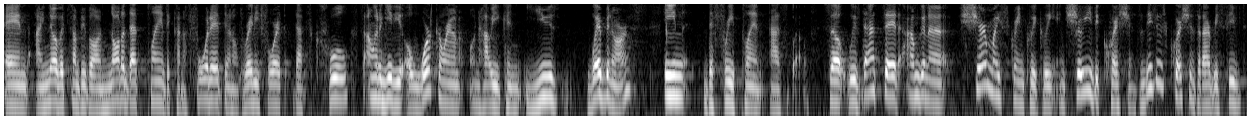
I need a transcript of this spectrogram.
And I know that some people are not at that plan, they can't afford it, they're not ready for it. That's cool. So I'm going to give you a workaround on how you can use webinars in the free plan as well. So with that said, I'm going to share my screen quickly and show you the questions. This is questions that I received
